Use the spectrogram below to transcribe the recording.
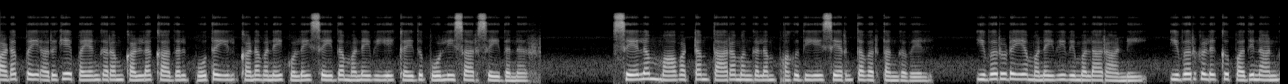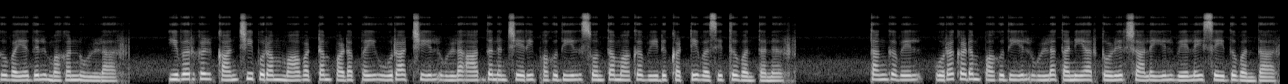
படப்பை அருகே பயங்கரம் கள்ளக்காதல் போதையில் கணவனை கொலை செய்த மனைவியை கைது போலீசார் செய்தனர். சேலம் மாவட்டம் தாரமங்கலம் பகுதியை சேர்ந்தவர் தங்கவேல். இவருடைய மனைவி விமலா ராணி. இவர்களுக்கு பதினான்கு வயதில் மகன் உள்ளார். இவர்கள் காஞ்சிபுரம் மாவட்டம் படப்பை ஊராட்சியில் உள்ள ஆர்தனஞ்சேரி பகுதியில் சொந்தமாக வீடு கட்டி வசித்து வந்தனர். தங்கவேல் உரகடம் பகுதியில் உள்ள தனியார் தொழிற்சாலையில் வேலை செய்து வந்தார்.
